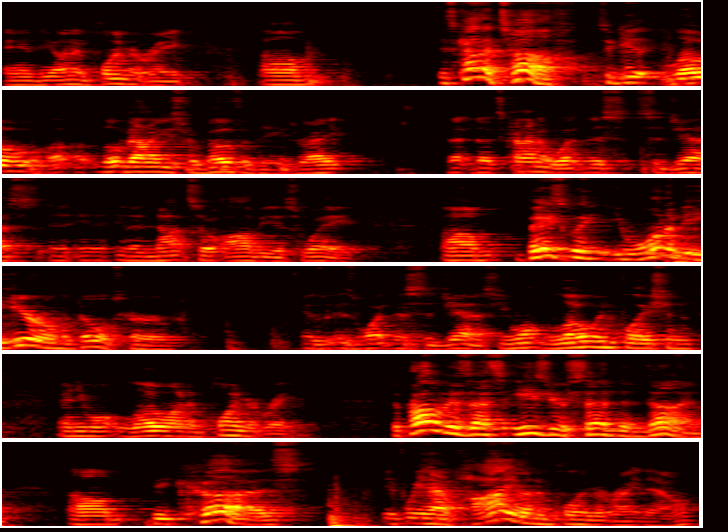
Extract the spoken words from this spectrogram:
and the unemployment rate, um, it's kind of tough to get low uh, low values for both of these, right? That, that's kind of what this suggests in, in, in a not so obvious way. Um, basically, you want to be here on the Phillips curve is, is what this suggests. You want low inflation and you want low unemployment rate. The problem is that's easier said than done um, because if we have high unemployment right now,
